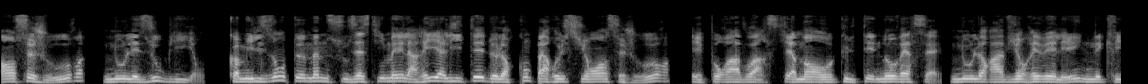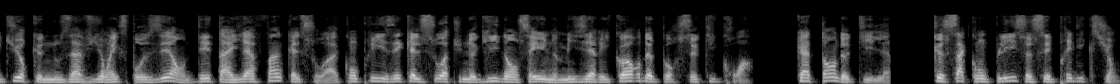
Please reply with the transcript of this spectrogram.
En ce jour, nous les oublions, comme ils ont eux-mêmes sous-estimé la réalité de leur comparution en ce jour, et pour avoir sciemment occulté nos versets. Nous leur avions révélé une écriture que nous avions exposée en détail afin qu'elle soit comprise et qu'elle soit une guidance et une miséricorde pour ceux qui croient. Qu'attendent-ils? Que s'accomplissent ces prédictions?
